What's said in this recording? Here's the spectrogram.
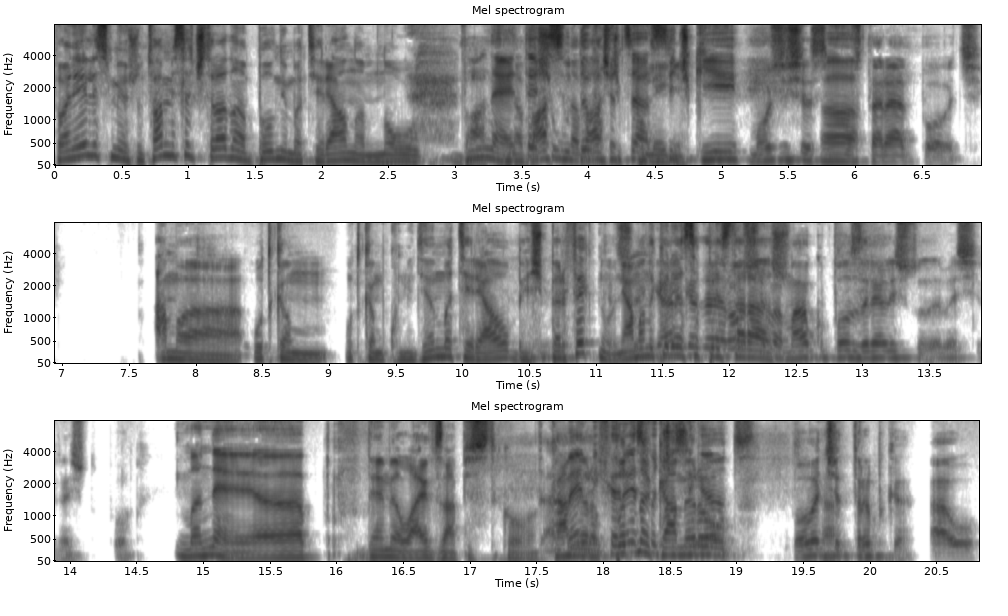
Това не е ли смешно? Това мисля, че трябва да напълни материал на много ва, не, на те вас и ще на го вашите сега колеги. всички. Може ще се А. постараят повече. Ама от към, от към комедиен материал беше перфектно. Няма на къде да се е престараваш. рошева, Малко по-зрелищо да беше нещо по... Ма не, а, Да имаме лайв запис такова. Да. камера, в пътна камера сега- от Повече тръпка. Ало.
